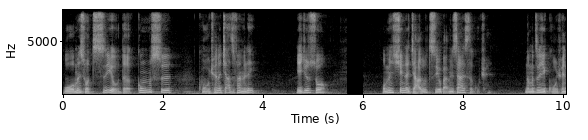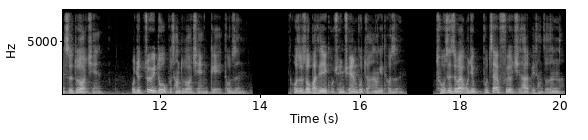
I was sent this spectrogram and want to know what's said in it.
我们所持有的公司。股权的价值范围内，也就是说，我们现在假如持有百分之三十的股权，那么这些股权值多少钱，我就最多补偿多少钱给投资人，或者说把这些股权全部转让给投资人。除此之外，我就不再负有其他的赔偿责任了。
